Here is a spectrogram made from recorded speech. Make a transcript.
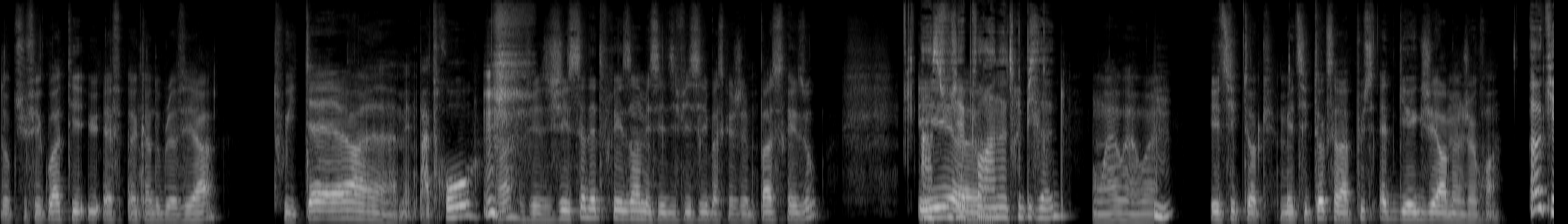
Donc tu fais quoi? T-U-F-E-K-W-A. Twitter, euh, mais pas trop. hein. J'essaie d'être présent, mais c'est difficile parce que j'aime pas ce réseau. Un Et, sujet euh, pour un autre épisode. Ouais, ouais, ouais. Mhm. Et TikTok. Mais TikTok, ça va plus être Guéric Germain, je crois. Ok,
